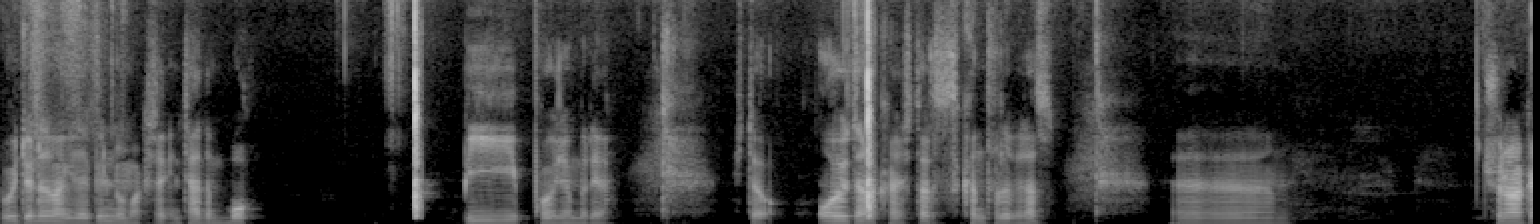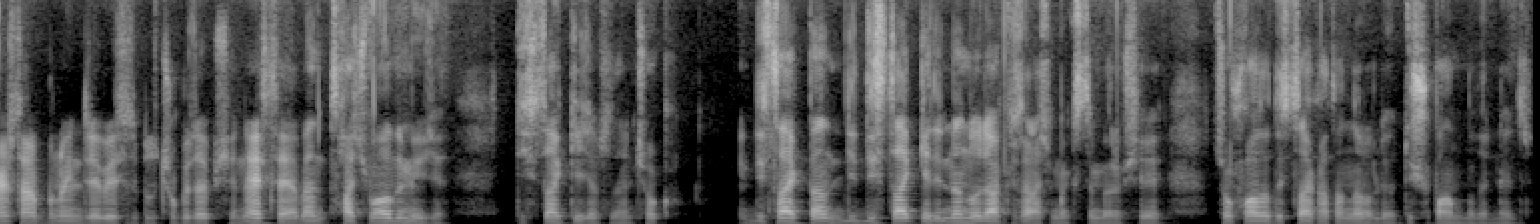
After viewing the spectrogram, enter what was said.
Bu video ne zaman gelir bilmiyorum arkadaşlar. İnternetten bok bir koyacağım buraya. İşte o yüzden arkadaşlar sıkıntılı biraz. Ee, şunu arkadaşlar bunu indirebilirsiniz. Bu çok güzel bir şey. Neyse ya ben saçmaladım iyice. Dislike yiyeceğim zaten çok. Dislike'dan dislike yediğimden dolayı arkadaşlar açmak istemiyorum şeyi. Çok fazla dislike atanlar oluyor. Düşman mıdır nedir?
